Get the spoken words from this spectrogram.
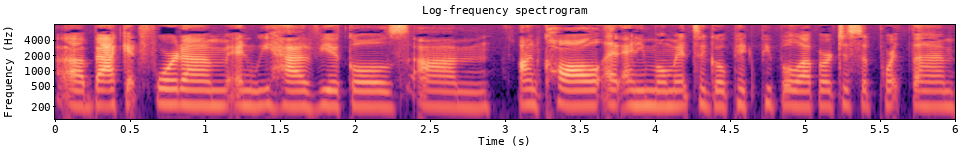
uh, back at Fordham, and we have vehicles um, on call at any moment to go pick people up or to support them,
